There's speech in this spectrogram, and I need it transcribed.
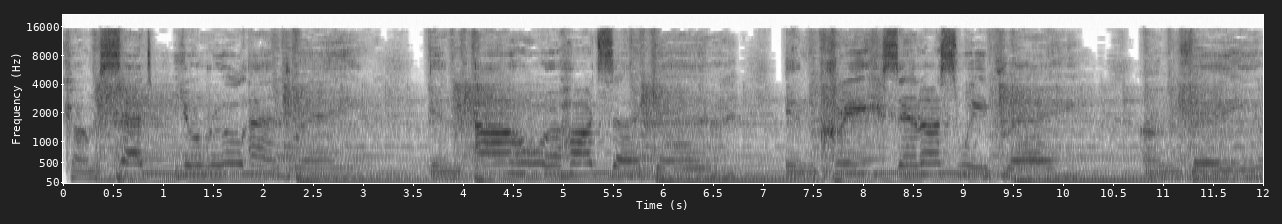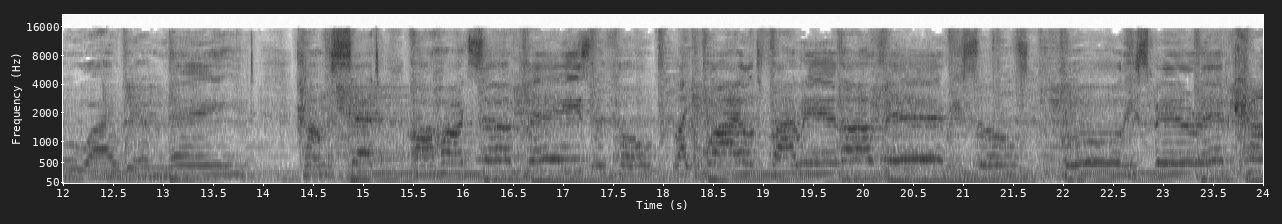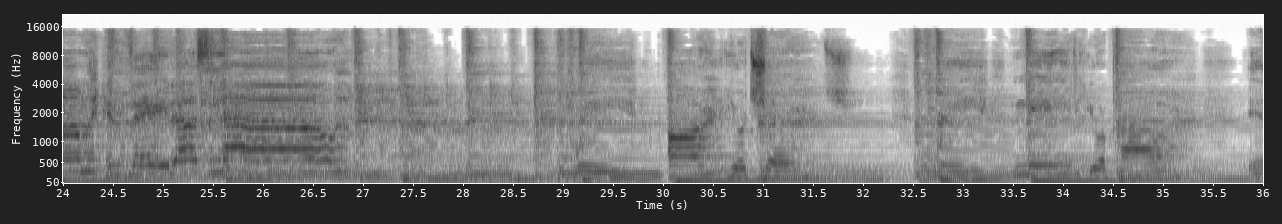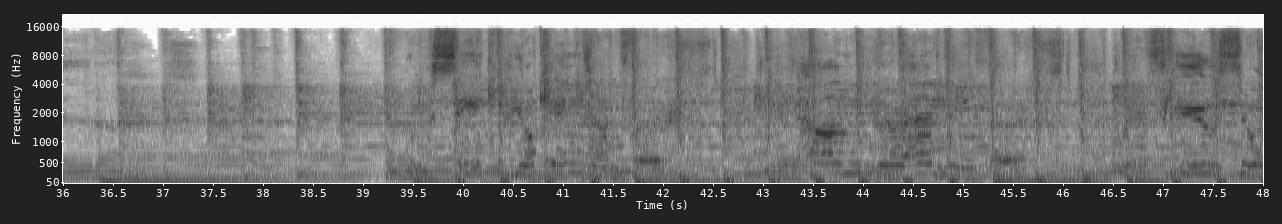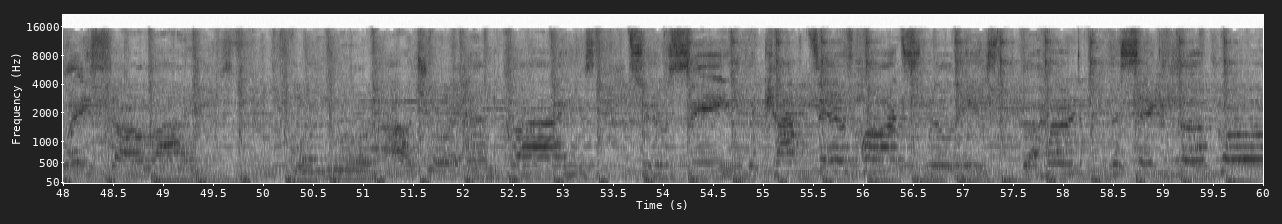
Come set your rule and reign in our hearts again. Increase in us, we pray. Unveil why we're made. Come set our hearts ablaze with hope, like wildfire in your church. We need your power in us. And we seek your kingdom first. We hunger and we thirst. Refuse to waste our lives. For you're our joy and prize. To see the captive hearts released, the hurt, the sick, the poor.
